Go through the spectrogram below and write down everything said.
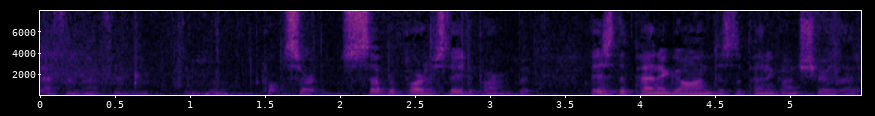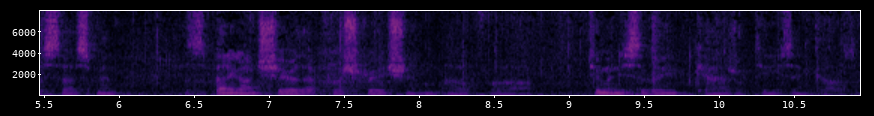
FMF and par- cer- separate part of State Department, but is the Pentagon, does the Pentagon share that assessment? Does the Pentagon share that frustration of uh, too many civilian casualties in Gaza?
